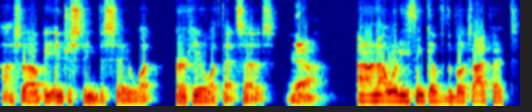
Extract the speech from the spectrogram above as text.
uh, so that'll be interesting to say what or hear what that says. Yeah. I don't know. What do you think of the books I picked?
